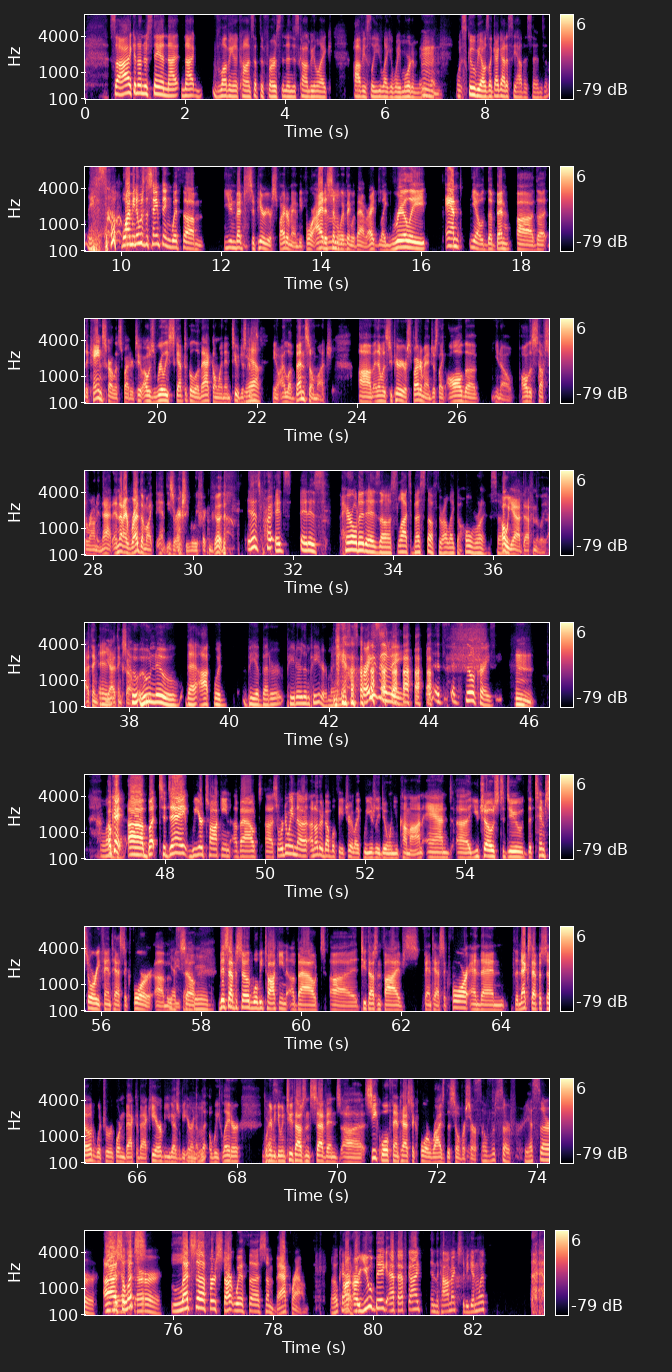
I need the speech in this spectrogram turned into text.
so I can understand not not loving a concept at first and then just kind of being like, obviously you like it way more than me. But mm. with Scooby, I was like, I got to see how this ends at least. So, Well, I mean, it was the same thing with um you invented Superior Spider-Man before. I had a similar Mm. thing with that, right? Like really and you know, the Ben uh the the Kaine Scarlet Spider too. I was really skeptical of that going in too, just because yeah, you know, I love Ben so much. Um, and then with Superior Spider-Man, just like all the you know all the stuff surrounding that, and then I read them like, damn, these are actually really freaking good. it's it's it is heralded as uh Slott's best stuff throughout like the whole run. So oh yeah, definitely. I think yeah, I think so. who who knew that Ock would be a better Peter than Peter, man? This is crazy to me. It's it's still crazy. Mhm. Okay, uh, but today we are talking about. Uh, so we're doing uh, another double feature, like we usually do when you come on, and uh, you chose to do the Tim Story Fantastic Four uh, movie. Yes, so this episode we'll be talking about uh, 2005's Fantastic Four, and then the next episode, which we're recording back to back here, but you guys will be hearing it Mhm. li- a week later. We're going to be doing 2007's uh, sequel, Fantastic Four: Rise of the Silver Surfer. Silver Surfer. Yes, sir. Uh, so let's sir. let's uh, first start with uh, some background. Okay. Are, are you a big FF guy in the comics to begin with?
